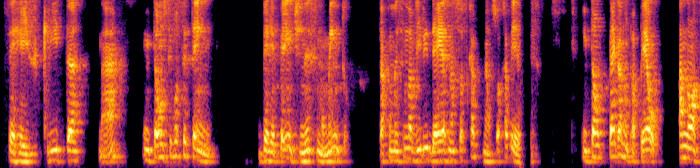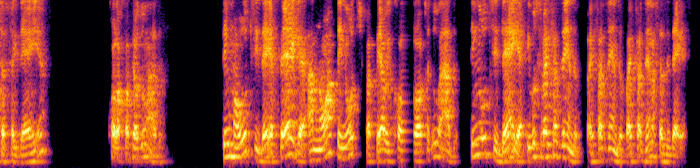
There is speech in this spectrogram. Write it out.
ser reescrita, né? Então, se você tem, de repente, nesse momento, está começando a vir ideias na, na sua cabeça. Então, pega no papel, anota essa ideia, coloca o papel do lado. Tem uma outra ideia, pega, anota em outro papel e coloca do lado. Tem outra ideia e você vai fazendo, vai fazendo, vai fazendo essas ideias.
